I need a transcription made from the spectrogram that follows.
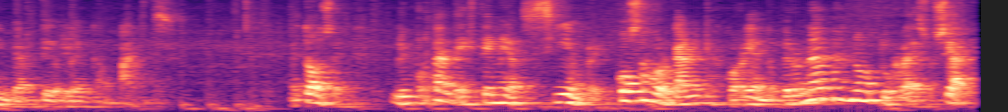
invertirle en campañas. Entonces, lo importante es tener siempre cosas orgánicas corriendo, pero nada más no tus redes sociales.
